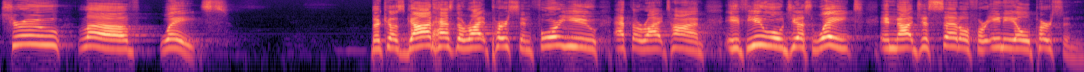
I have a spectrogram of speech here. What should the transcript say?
True love waits. Because God has the right person for you at the right time. If you will just wait and not just settle for any old person.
